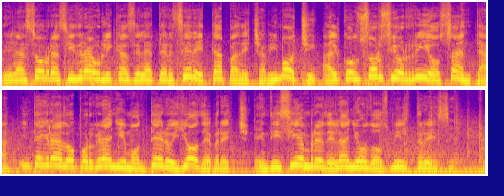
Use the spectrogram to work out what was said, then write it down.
de las obras hidráulicas de la tercera etapa de Chavimochi al consorcio Río Santa, integrado por Grañe Montero y Odebrecht, en diciembre del año 2013.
